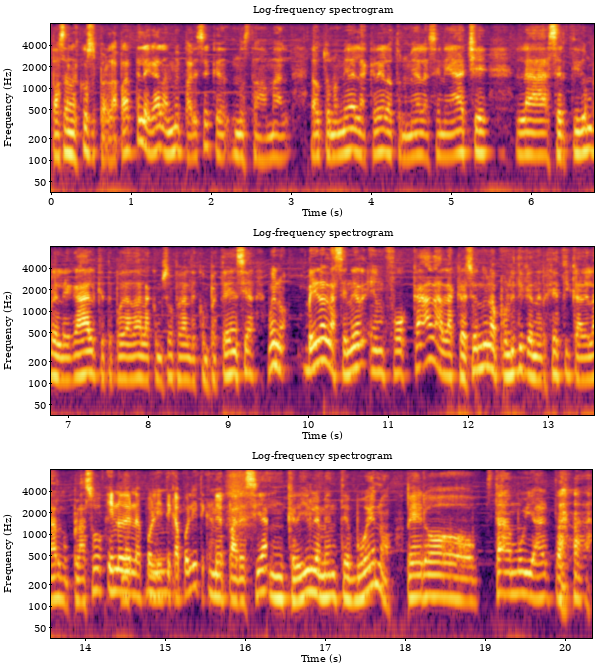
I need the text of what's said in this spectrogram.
pasan las cosas. Pero la parte legal a mí me parece que no estaba mal. La autonomía de la CRE, la autonomía de la CNH, la certidumbre legal que te pueda dar la Comisión Federal de Competencia. Bueno, ver a la CENER enfocada a la creación de una política energética de largo plazo. Y no de me- una política política. Me parecía increíblemente bueno, pero estaba muy alta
